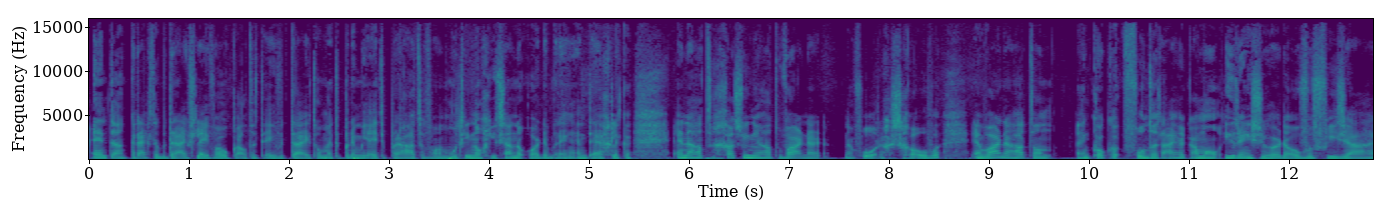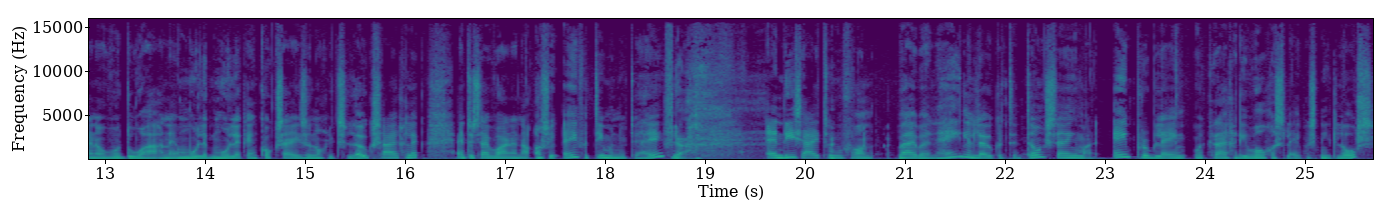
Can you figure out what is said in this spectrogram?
En dan krijgt het bedrijfsleven ook altijd even tijd om met de premier te praten. Van moet hij nog iets aan de orde brengen en dergelijke. En dan had de gasunie had Warner naar voren geschoven. En Warner had dan En Kok vond het eigenlijk allemaal... Iedereen zeurde over visa en over douane en moeilijk, moeilijk. En Kok zei ze nog iets leuks eigenlijk. En toen zei Warner, nou, als u even tien minuten heeft... Ja. En die zei toen van, wij hebben een hele leuke tentoonstelling... maar één probleem, we krijgen die wolgenslepers niet los.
